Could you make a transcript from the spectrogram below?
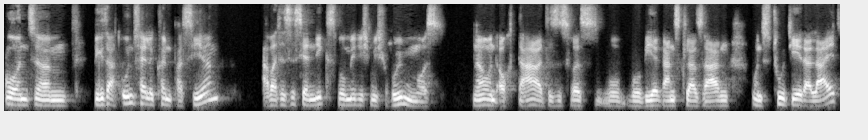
Und ähm, wie gesagt, Unfälle können passieren, aber das ist ja nichts, womit ich mich rühmen muss. Ne? Und auch da, das ist was, wo, wo wir ganz klar sagen, uns tut jeder leid,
